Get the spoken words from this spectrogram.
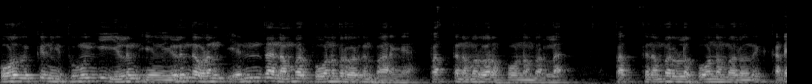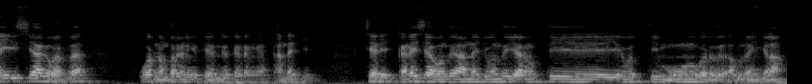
போகிறதுக்கு நீங்கள் தூங்கி எழுந் எழுந்தவுடன் எந்த நம்பர் ஃபோன் நம்பர் வருதுன்னு பாருங்கள் பத்து நம்பர் வரும் ஃபோன் நம்பரில் பத்து நம்பர் உள்ள ஃபோன் நம்பர் வந்து கடைசியாக வர்ற ஒரு நம்பரை நீங்கள் தேர்ந்தெடுத்துடுங்க அன்றைக்கு. சரி கடைசியாக வந்து அன்னைக்கு வந்து இரநூத்தி இருபத்தி மூணு வருது அப்படின்னு வைங்களாம்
